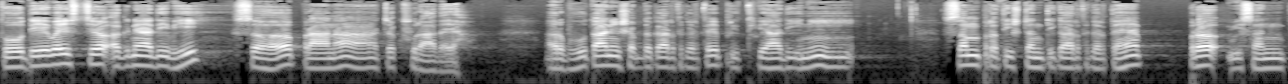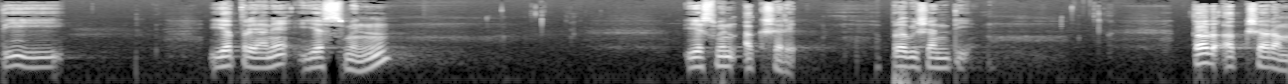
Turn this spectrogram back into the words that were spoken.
तो देवश्च अग्नि भी सह प्राणा चक्षुरादय। और भूतानी शब्द का अर्थ करते पृथ्व्यादिनी। संप्रतिष्ठन्ति का अर्थ करते हैं प्रविशंति यत्र यानी यस्मिन यस्मिन अक्षरे प्रविशंति तद अक्षरम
